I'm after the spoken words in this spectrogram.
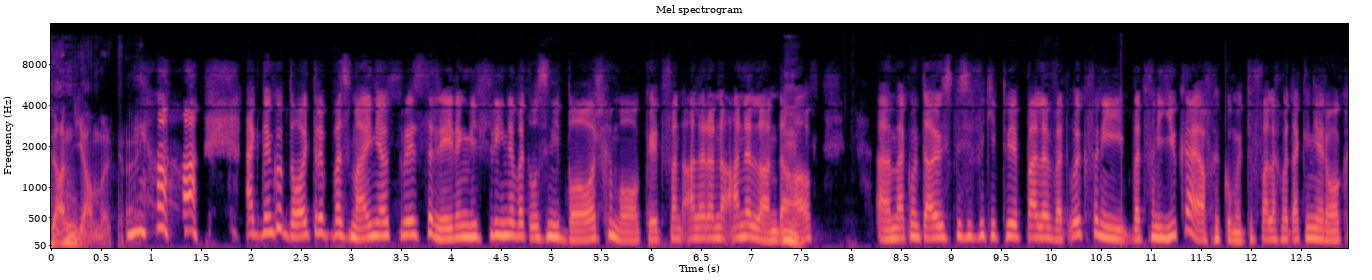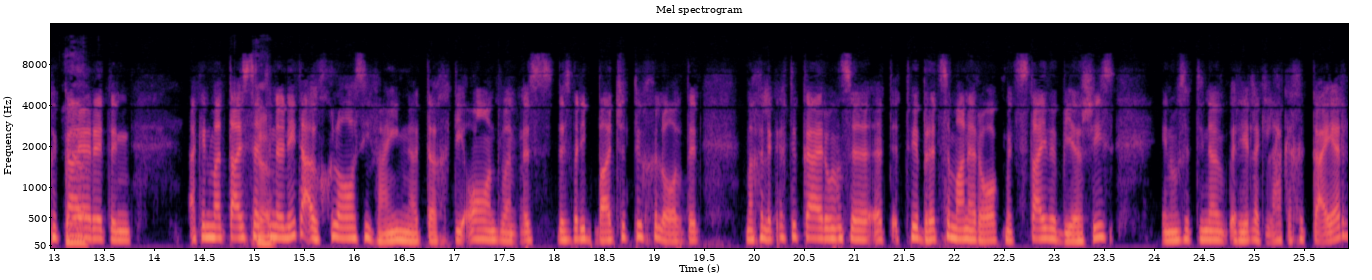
dan jammer kry? Ek dink op daai trip was my en jou grootste redding die vriende wat ons in die bars gemaak het van allerlei ander lande Hmm. af. Um, ek onthou spesifiek die twee pelle wat ook van die wat van die UK afgekom het toevallig wat ek en jy raak gekuier Ja. het en ek en Matthys het Ja. nou net 'n ou glasie wyn nuttig die aand want dis dis wat die budget toegelaat het. Maar gelukkig toe kuier ons 'n 'n- 'n twee Britse manne raak met stywe beursies en ons het nou redelik lekker gekuier.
